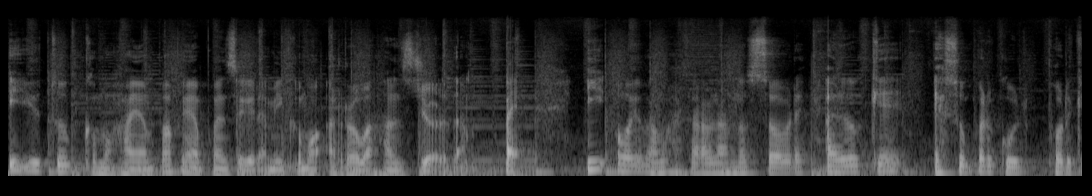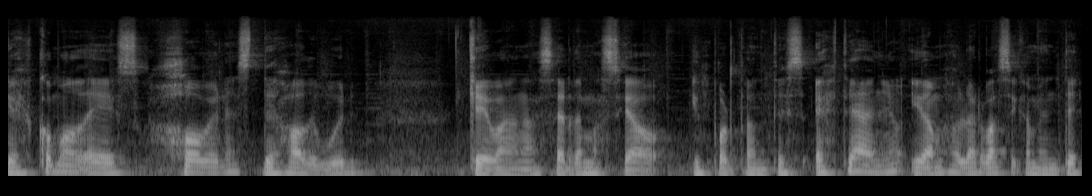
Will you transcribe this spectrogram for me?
y YouTube como High and Pop y me pueden seguir a mí como arroba Hans Jordan. Y hoy vamos a estar hablando sobre algo que es súper cool porque es como de esos jóvenes de Hollywood que van a ser demasiado importantes este año y vamos a hablar básicamente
